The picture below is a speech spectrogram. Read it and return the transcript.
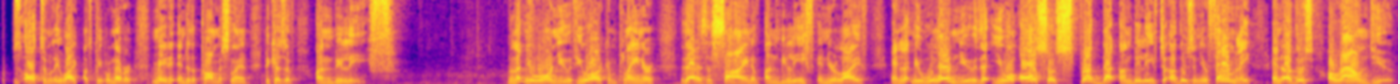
Which is ultimately why God's people never made it into the promised land because of unbelief. Now, let me warn you if you are a complainer, that is a sign of unbelief in your life. And let me warn you that you will also spread that unbelief to others in your family and others around you.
